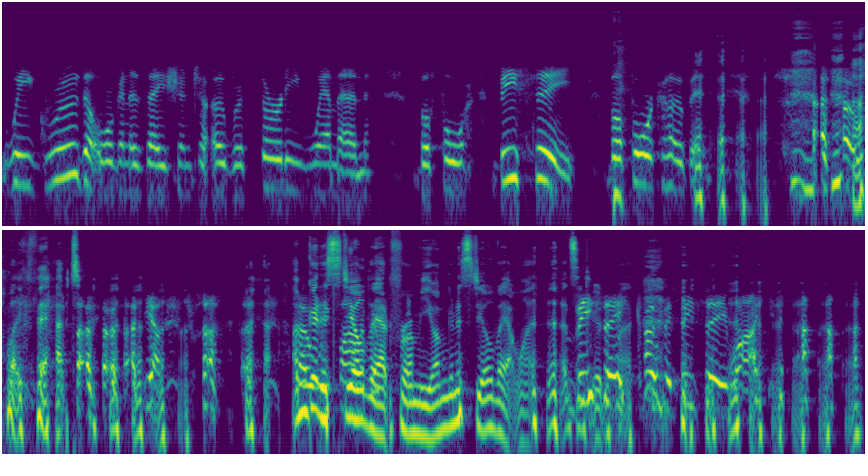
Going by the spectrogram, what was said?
We grew the organization to over 30 women before BC before COVID. I like that. yeah. I'm so going to steal that from you. I'm going to steal that one. That's BC, COVID, BC, right?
